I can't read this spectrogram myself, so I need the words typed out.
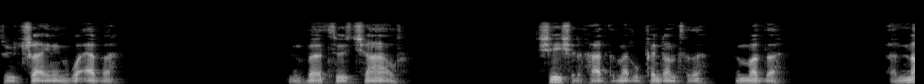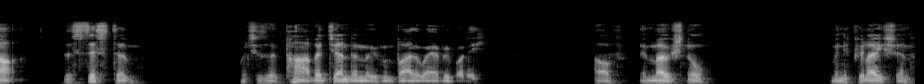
through training, whatever, giving birth to his child. She should have had the medal pinned onto the, the mother and not the system which is a part of a gender movement, by the way, everybody, of emotional manipulation.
